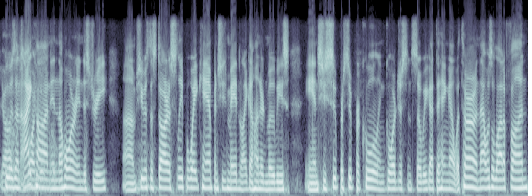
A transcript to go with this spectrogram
Yeah, who is an icon wonderful. in the horror industry. Um, she was the star of Sleepaway Camp, and she's made like a hundred movies. And she's super, super cool and gorgeous. And so we got to hang out with her, and that was a lot of fun.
